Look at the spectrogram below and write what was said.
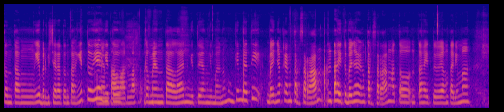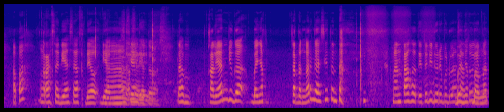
tentang ya berbicara tentang itu ya gitu lah. kementalan gitu yang di mana mungkin berarti banyak yang terserang entah itu banyak yang terserang atau entah itu yang tadi mah apa ngerasa dia self diagnose Nah, ya gitu. Nah, kalian juga banyak terdengar gak sih tentang mental health itu di 2021 banyak gitu? banget.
